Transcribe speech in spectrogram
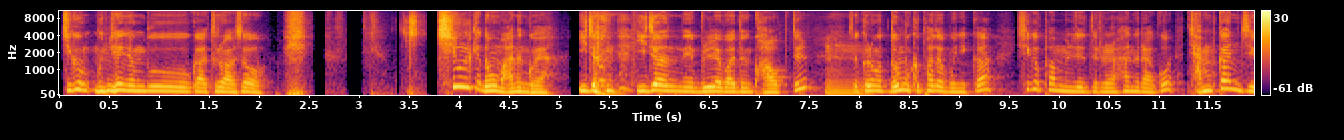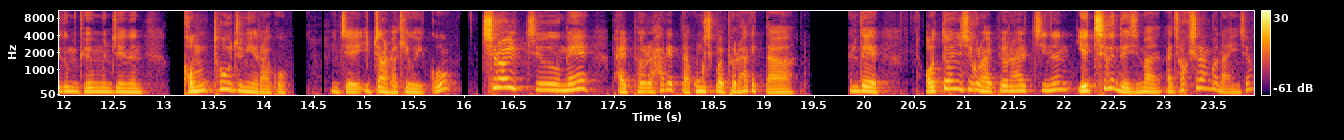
지금 문재인 정부가 들어와서 치- 치울 게 너무 많은 거야. 이전 이전에 물려받은 과업들? 음, 그래서 그런 거 너무 급하다 보니까 시급한 문제들을 하느라고 잠깐 지금 교육 문제는 검토 중이라고 이제 입장을 밝히고 있고 7월쯤에 발표를 하겠다 공식 발표를 하겠다. 근데 어떤 식으로 발표를 할지는 예측은 되지만 아직 확실한 건 아니죠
